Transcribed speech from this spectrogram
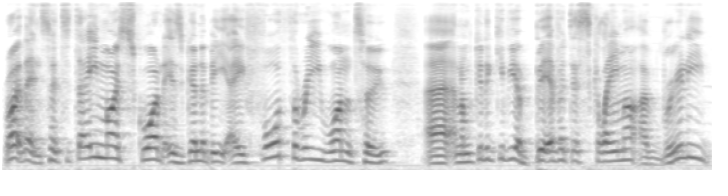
Right then, so today my squad is going to be a 4-3-1-2 uh, and I'm going to give you a bit of a disclaimer. I really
